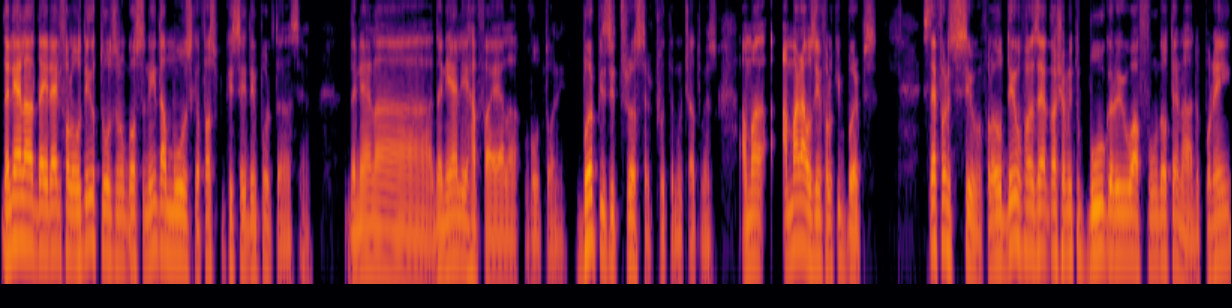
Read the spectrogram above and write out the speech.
Daniela Dairelli falou: odeio todos, não gosto nem da música, faço porque sei da importância. Daniela, e Rafaela Voltoni. Burpees e thruster. Puta, muito chato mesmo. Ama, Amaralzinho falou que burpees. Stefano Silva falou: eu devo fazer agachamento búlgaro e o afundo alternado, porém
